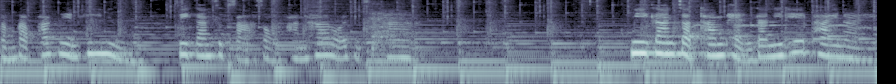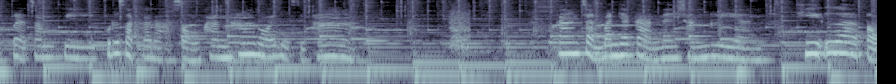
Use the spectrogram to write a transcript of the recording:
สำหรับภาคเรียนที่ 1 ปีการศึกษา 2565 มีการจัดทำแผนการนิเทศภายในประจำปีพุทธศักราช 2565 การจัดบรรยากาศในชั้นเรียนที่เอื้อต่อ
